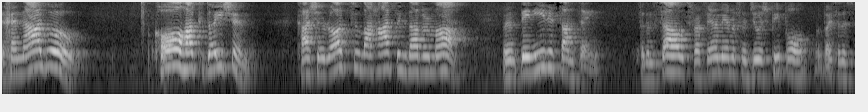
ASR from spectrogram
V'chenagu, kol kasherotzu lahasig davar When they needed something for themselves, for a family member, for the Jewish people, everybody said this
